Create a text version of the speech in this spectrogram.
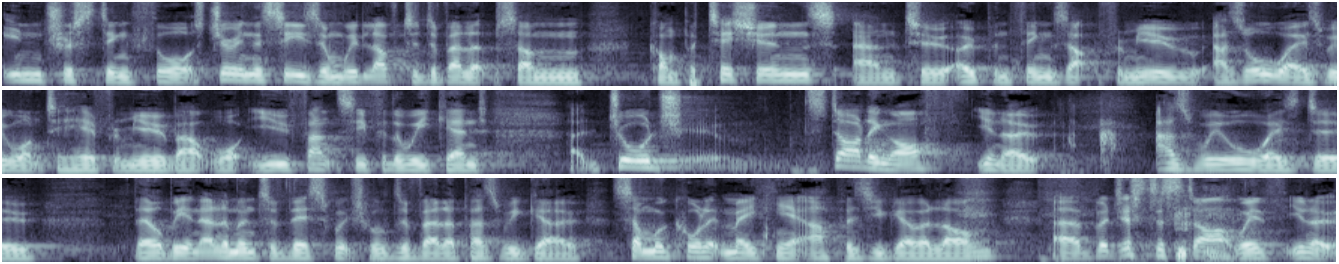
interesting thoughts. During the season, we'd love to develop some competitions and to open things up from you. As always, we want to hear from you about what you fancy for the weekend. Uh, George, starting off, you know, as we always do, There'll be an element of this which will develop as we go. Some would call it making it up as you go along. Uh, but just to start with, you know,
